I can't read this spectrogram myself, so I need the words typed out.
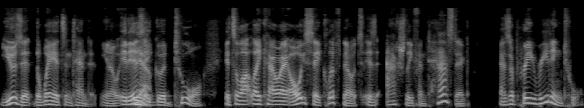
use it the way it's intended. You know, it is Yeah. a good tool. It's a lot like how I always say Cliff Notes is actually fantastic as a pre reading tool.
